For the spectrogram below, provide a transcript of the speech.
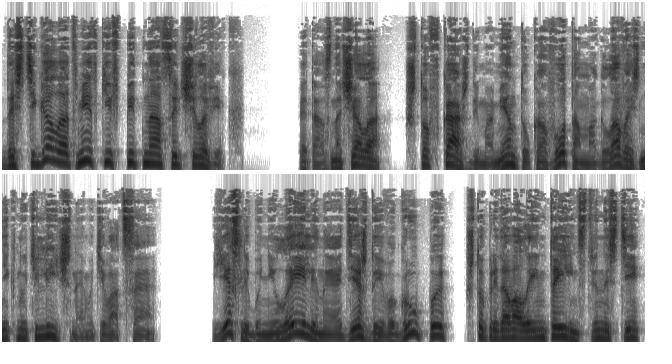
достигало отметки в 15 человек. Это означало, что в каждый момент у кого-то могла возникнуть личная мотивация. Если бы не Лейлин и одежда его группы, что придавало им таинственности,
